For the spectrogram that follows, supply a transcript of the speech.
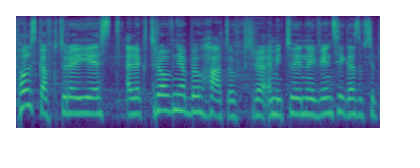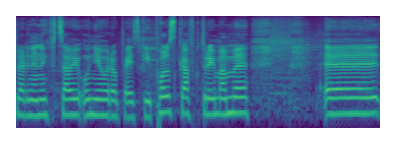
Polska, w której jest elektrownia Bełchatów, która emituje najwięcej gazów cieplarnianych w całej Unii Europejskiej, Polska, w której mamy, e,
